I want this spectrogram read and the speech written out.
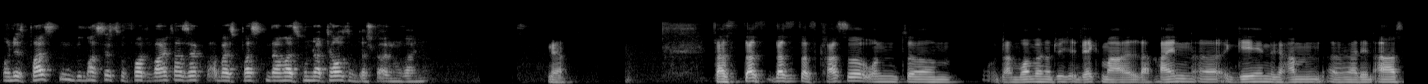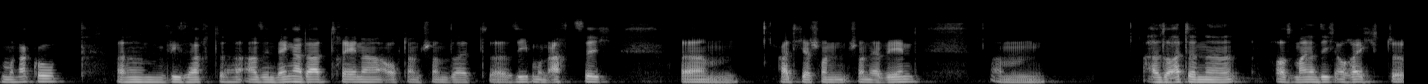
Und es passten, du machst jetzt sofort weiter, Sepp, aber es passten damals 100.000 in das Stadion rein. Ne? Ja. Das, das, das ist das Krasse und, ähm, und dann wollen wir natürlich direkt mal da reingehen. Äh, wir haben äh, den AS Monaco. Ähm, wie gesagt, äh, Arsene Wenger da Trainer, auch dann schon seit äh, 87. Ähm, hatte ich ja schon, schon erwähnt. Ähm, also hatte eine aus meiner Sicht auch recht äh,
